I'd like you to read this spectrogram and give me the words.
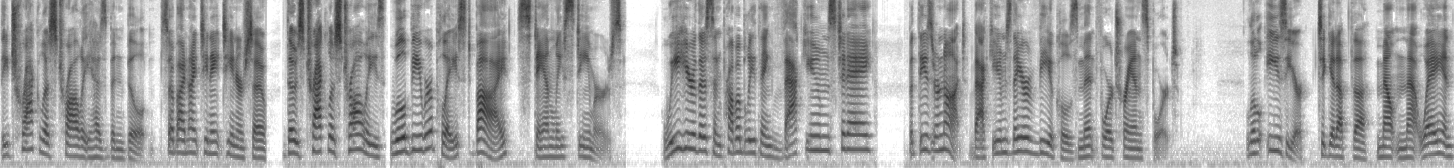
the trackless trolley has been built, so by 1918 or so, those trackless trolleys will be replaced by Stanley steamers. We hear this and probably think vacuums today, but these are not vacuums, they are vehicles meant for transport. A little easier to get up the mountain that way, and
